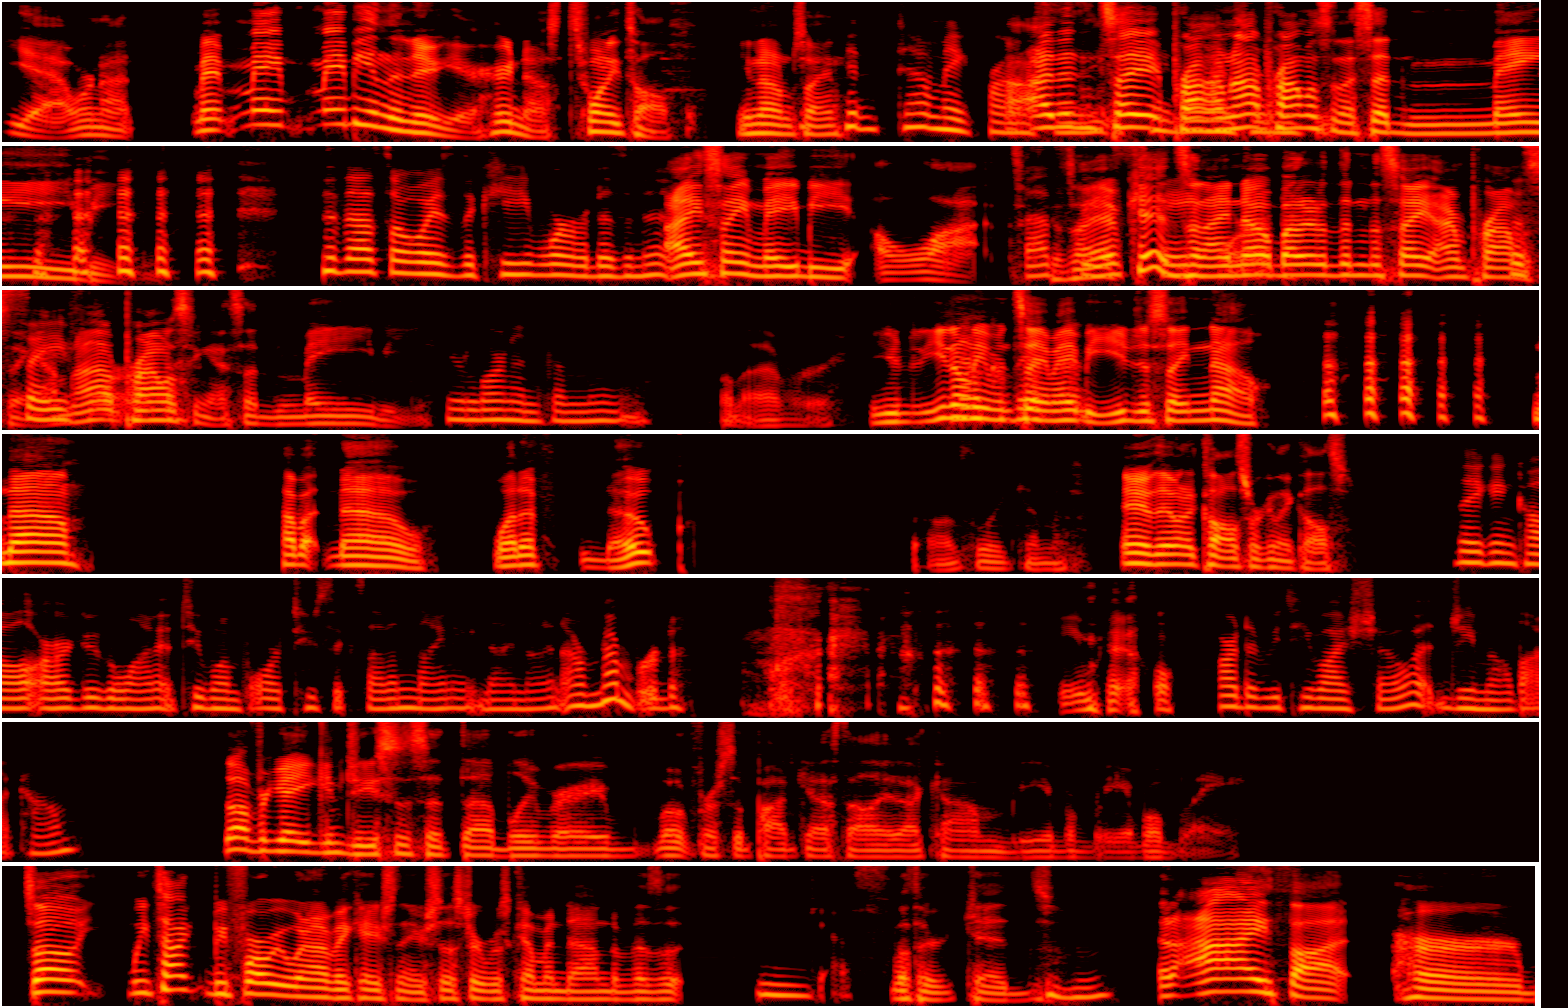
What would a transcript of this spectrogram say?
Yeah, we're not. May, may, maybe in the new year. Who knows? 2012. You know what I'm saying? Don't make promises. I didn't say. Pro- I'm not promising. I said maybe. That's always the key word, isn't it? I say maybe a lot because I have kids and I know better than to say I'm promising. I'm not word. promising. I said maybe. You're learning from me. Whatever. You you don't No even say maybe. You just say no. no. How about no? What if nope? So that's the way Kim is. Anyway, if they want to call us, where can they call us? They can call our Google line at 214-267-9899. I remembered. Email. RWTY show at gmail.com. Don't forget you can juice us at uh, Blueberry. Vote for us at podcastalley.com. Blah, blah, blah, blah, blah. So we talked before we went on vacation that your sister was coming down to visit Yes. with her kids. hmm And I thought her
